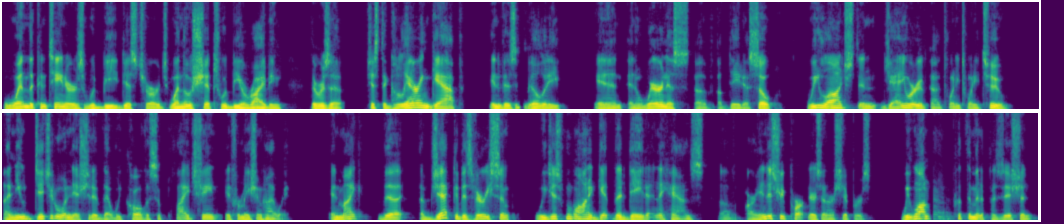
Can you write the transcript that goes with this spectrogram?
when the containers would be discharged, when those ships would be arriving. There was a just a glaring gap invisibility and, and awareness of, of data. So we launched in January of uh, 2022 a new digital initiative that we call the Supply Chain Information Highway. And Mike, the objective is very simple. We just want to get the data in the hands of our industry partners and our shippers. We want to put them in a position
